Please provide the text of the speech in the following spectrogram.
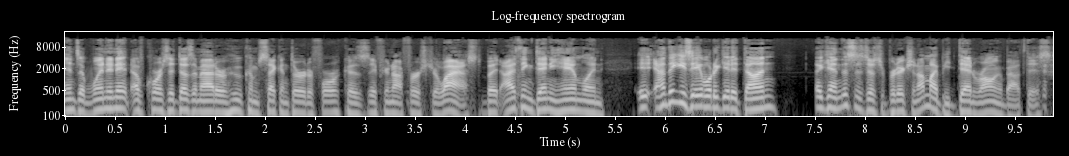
ends up winning it. Of course, it doesn't matter who comes second, third, or fourth because if you're not first, you're last. But I think Denny Hamlin, it, I think he's able to get it done. Again, this is just a prediction. I might be dead wrong about this,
